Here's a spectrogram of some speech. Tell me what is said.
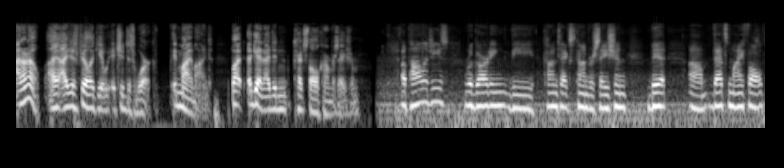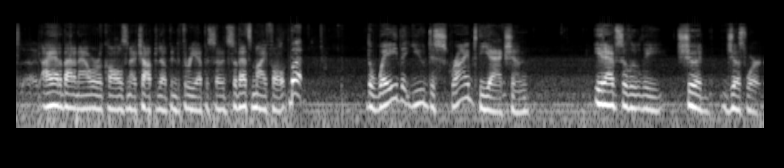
I don't know. I, I just feel like it, it should just work in my mind. But again, I didn't catch the whole conversation. Apologies regarding the context conversation bit. Um, that's my fault. I had about an hour of calls and I chopped it up into three episodes, so that's my fault. But the way that you described the action, it absolutely should just work.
